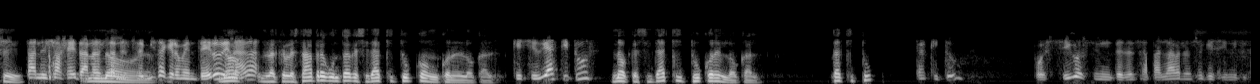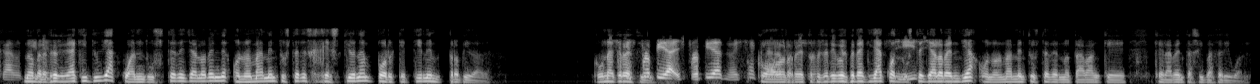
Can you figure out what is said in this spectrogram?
Sí. tan exagerada, tan, No, tan extremista que no me entero de nada. Lo que le estaba preguntando es que si da aquí tú con, con el local. Que si doy actitud, No, que si da aquí tú con el local. ¿Da aquí tú? actitud, pues sigo sin entender esa palabra, no sé qué significado No, me refiero que da aquí tú ya cuando ustedes ya lo venden o normalmente ustedes gestionan porque tienen propiedades. Con una Es creación. propiedad, es propiedad nuestra, Correcto, pues yo digo, es que ya cuando Sí, usted ya lo vendía o normalmente ustedes notaban que, que la venta se iba a hacer igual.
